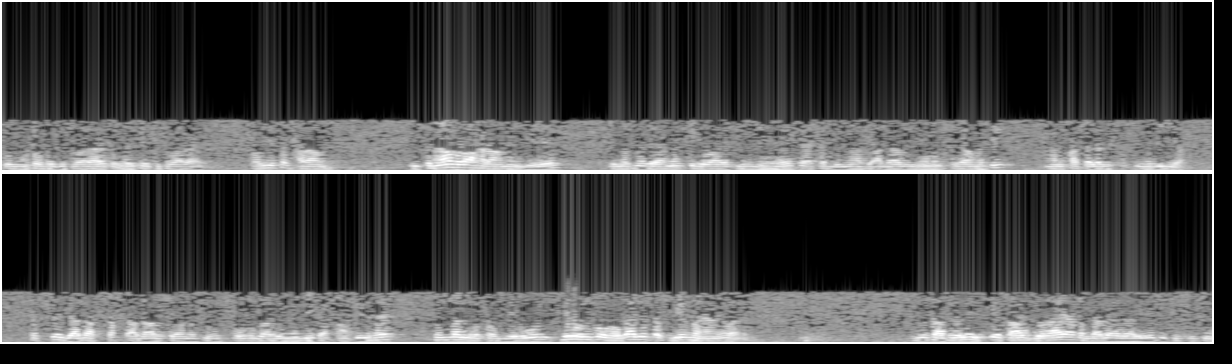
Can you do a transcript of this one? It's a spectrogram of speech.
کوئی اونٹوں پہ کھنچوا رہا ہے تو ویسے کھنچوا رہا ہے۔ اور یہ سب حرام ہے۔ اتنا بڑا حرام ہے یہ کہ مسلم احمد کی روایت میں یہ ہے کہ اصل دنیا کے آداب قیامتی منقطع نبی سب سے زیادہ سخت آداب قیامت میں اس کو ہوگا جو نبی کا قاتل ہے سمبل مصورون پھر ان کو ہوگا جو تصویر بنانے والے ہیں۔ جو ساتھیوں نے اس کے ساتھ جوڑایا تو اندازہ لگائیے کہ کسی کیوں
